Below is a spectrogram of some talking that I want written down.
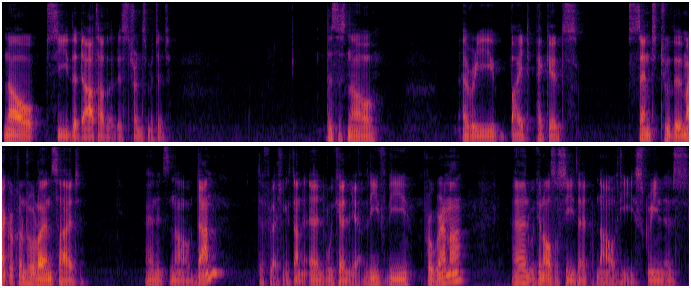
now see the data that is transmitted. This is now every byte packet sent to the microcontroller inside. And it's now done. The flashing is done. And we can yeah leave the programmer and we can also see that now the screen is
